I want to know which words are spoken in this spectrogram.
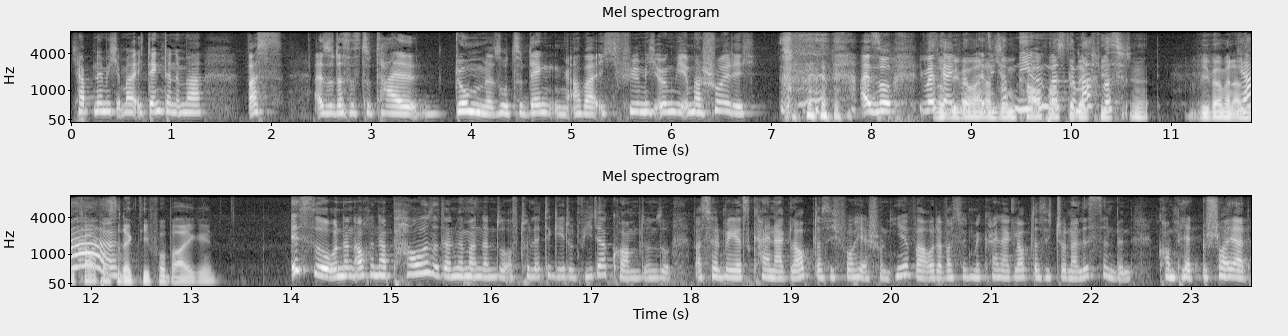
Ich habe nämlich immer, ich denke dann immer, was, also das ist total dumm, so zu denken, aber ich fühle mich irgendwie immer schuldig. also, ich weiß so gar nicht, was, also ich so habe nie irgendwas gemacht, was ja, wie wenn man an Ja. einem Kaufhausdetektiv vorbeigeht. ist so. Und dann auch in der Pause, dann, wenn man dann so auf Toilette geht und wiederkommt und so. Was, wenn mir jetzt keiner glaubt, dass ich vorher schon hier war? Oder was, wenn mir keiner glaubt, dass ich Journalistin bin? Komplett bescheuert.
